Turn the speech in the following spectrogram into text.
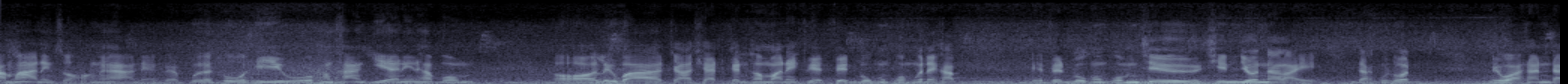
3512 นะฮะเนี่ยแบบเบอร์โทรที่อยู่ข้างๆเกียร์นี่นะครับผมออหรือว่าจะแชทกันเข้ามาในเพจ Facebook ของผมก็ได้ครับเพจเฟซบุ๊กของผมชื่อชินยนต์อะไรจากคุณทศหรือว่าท่านใด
